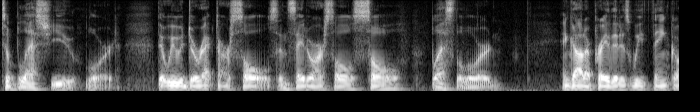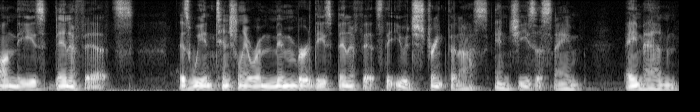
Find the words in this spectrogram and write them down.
to bless you, Lord. That we would direct our souls and say to our souls, Soul, bless the Lord. And God, I pray that as we think on these benefits, as we intentionally remember these benefits, that you would strengthen us. In Jesus' name, amen.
